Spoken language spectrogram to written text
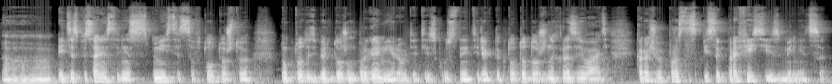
э, эти специальности не сместятся в то, то что ну, кто-то теперь должен программировать эти искусственные интеллекты, кто-то должен их развивать. Короче, просто список профессий изменится.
